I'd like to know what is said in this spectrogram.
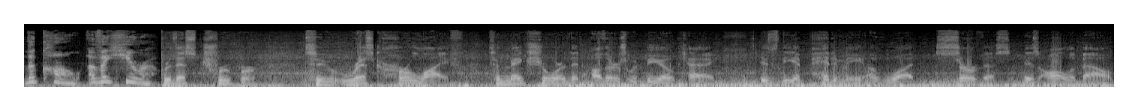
the call of a hero. For this trooper to risk her life to make sure that others would be okay is the epitome of what service is all about.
